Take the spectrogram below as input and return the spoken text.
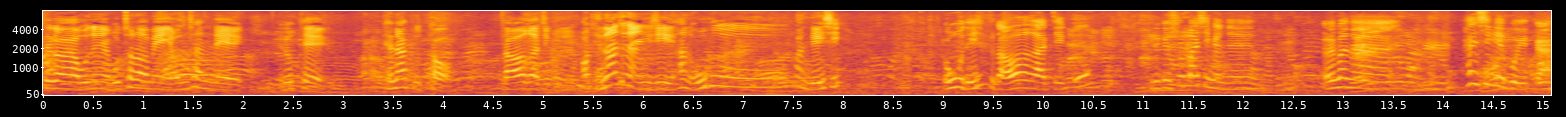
제가 오늘 모처럼에 연차인데 이렇게 대낮부터 나와가지고 아 대낮은 아니지 한 오후 한 4시? 오후 4시부터 나와가지고 이렇게 술 마시면은 얼마나 한심해 보일까.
